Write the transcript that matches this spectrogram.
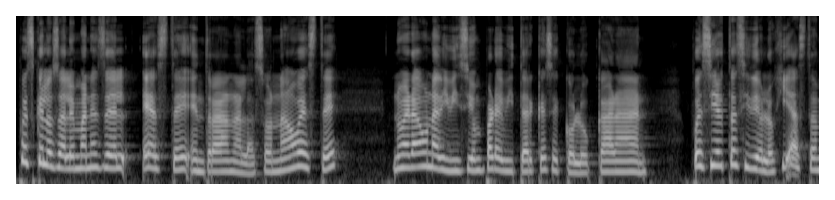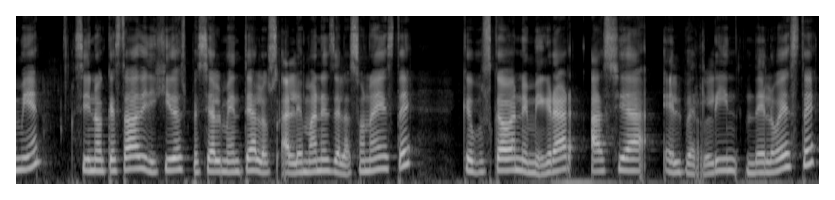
pues que los alemanes del este entraran a la zona oeste. No era una división para evitar que se colocaran pues ciertas ideologías también, sino que estaba dirigido especialmente a los alemanes de la zona este que buscaban emigrar hacia el Berlín del oeste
